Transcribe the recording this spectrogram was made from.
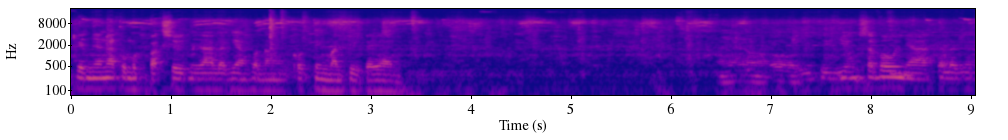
ganyan ako magpaksiw. Nilalagyan ko ng kaunting mantika yan. Ayan, oo. Oh, ito yung sabaw niya talagang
